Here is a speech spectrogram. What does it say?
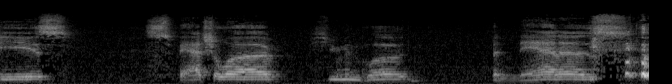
Cheese, spatula, Human blood. bananas.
